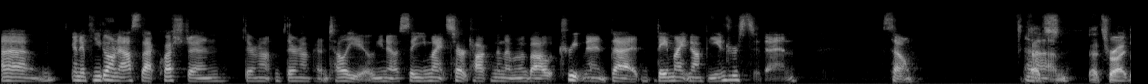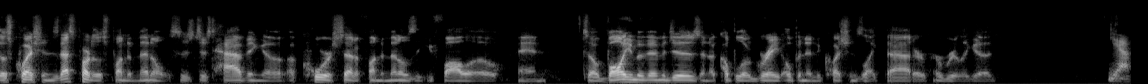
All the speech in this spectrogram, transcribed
Um, and if you don't ask that question, they're not they're not going to tell you. You know, so you might start talking to them about treatment that they might not be interested in. So that's um, that's right. Those questions. That's part of those fundamentals. Is just having a, a, core set of fundamentals that you follow, and so volume of images and a couple of great open-ended questions like that are, are really good. Yeah.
